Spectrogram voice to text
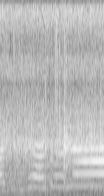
I'll be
